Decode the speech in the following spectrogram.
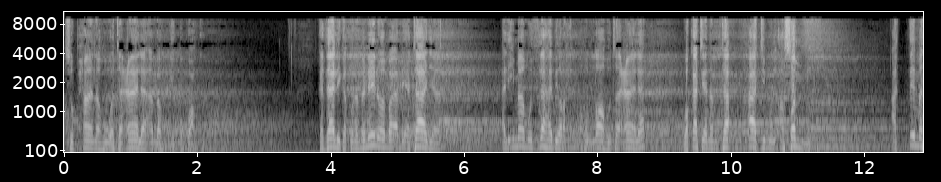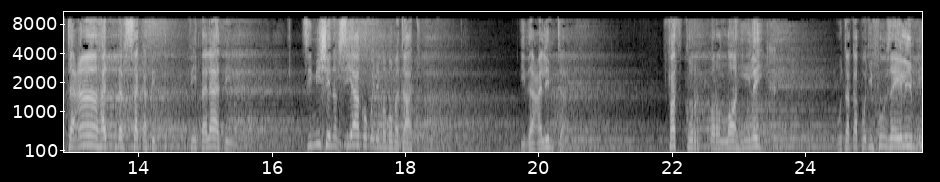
subhanahu wa ta'ala ambako kiko kwako كذلك كنا منين وما يتاجى الإمام الذهبي رحمه الله تعالى وكاتي نمتع حاتم الأصم. أتم تعاهد نفسك في في ثلاث. سميش نفسياك وكني ما بمتات إذا علمت فاذكر ذكر الله إليك. وتكب جفوز إليم.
